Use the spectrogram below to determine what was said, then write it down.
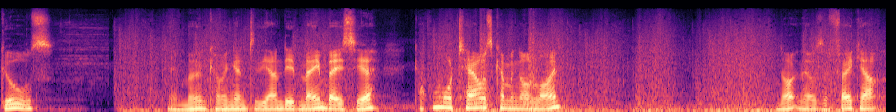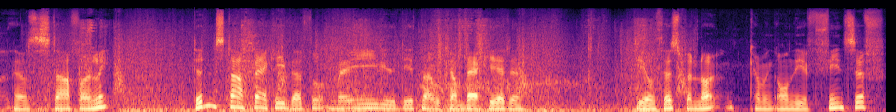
ghouls. And Moon coming into the undead main base here. Couple more towers coming online. No, that was a fake out. That was the staff only. Didn't staff back either. I thought maybe the Death Knight would come back here to deal with this, but no. Coming on the offensive.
